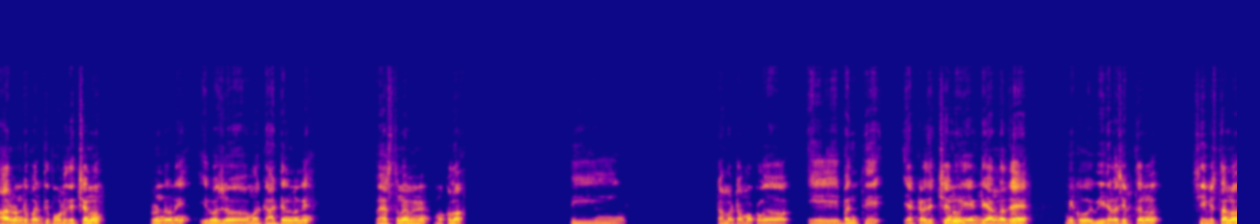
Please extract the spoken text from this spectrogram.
ఆ రెండు బంతి పువ్వులు తెచ్చాను. రెండుని ఈరోజు మా గార్డెన్లోని వేస్తున్నాను మొక్కలు. ఈ టమాటా మొక్కలు ఈ బంతి ఎక్కడ తెచ్చాను ఏంటి అన్నదే మీకు వీడియోలో చెప్తాను చూపిస్తాను.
